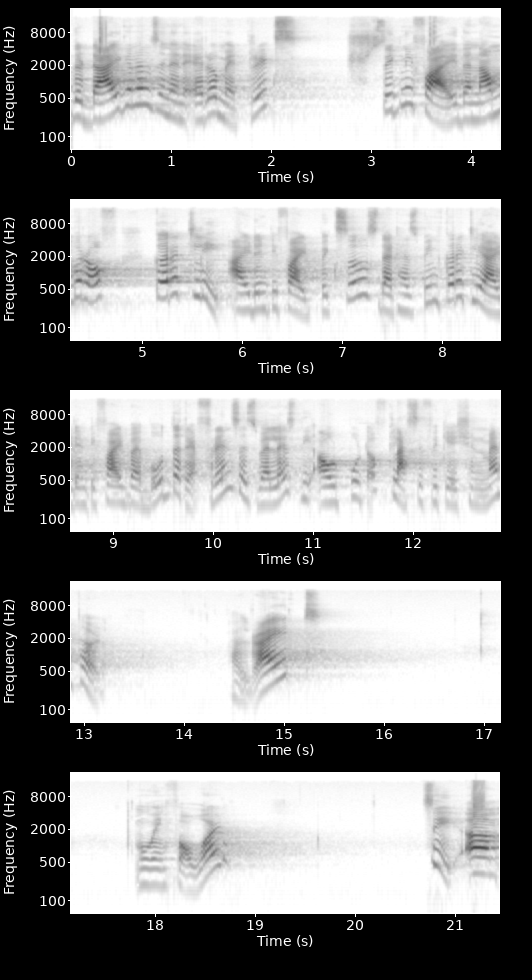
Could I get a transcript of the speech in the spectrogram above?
the diagonals in an error matrix signify the number of correctly identified pixels that has been correctly identified by both the reference as well as the output of classification method. Alright. Moving forward. See um,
